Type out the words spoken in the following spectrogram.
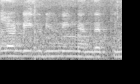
Hello అండి good evening అందరికీ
